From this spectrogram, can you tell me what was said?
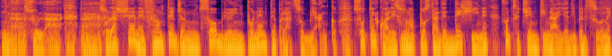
uh, sulla, uh, sulla scena e fronteggiano un sobrio e imponente palazzo bianco, sotto il quale si sono appostate decine, forse centinaia di persone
